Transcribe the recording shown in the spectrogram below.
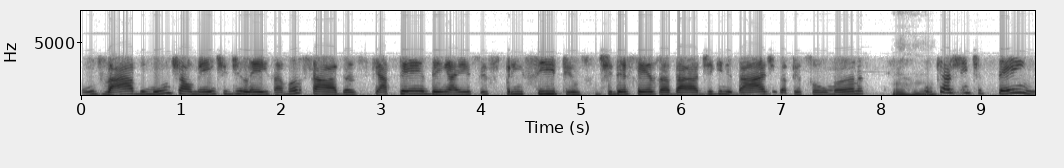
usado mundialmente de leis avançadas que atendem a esses princípios de defesa da dignidade da pessoa humana. Uhum. O que a gente tem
